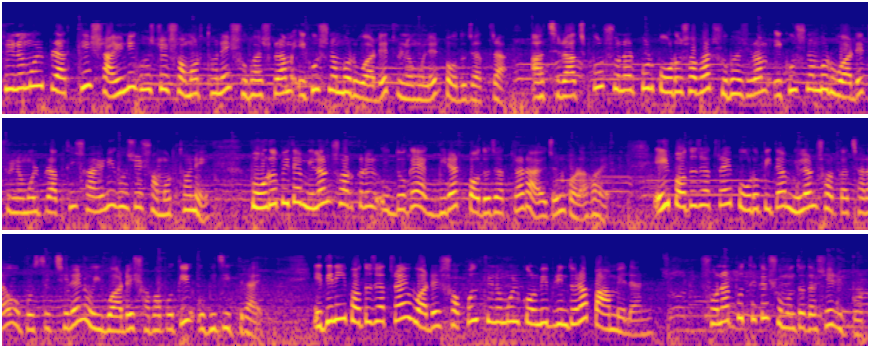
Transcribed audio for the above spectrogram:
তৃণমূল প্রার্থী সায়নী ঘোষের সমর্থনে সুভাষগ্রাম একুশ নম্বর ওয়ার্ডে তৃণমূলের পদযাত্রা। আজ রাজপুর সোনারপুর পৌরসভার সুভাষগ্রাম একুশ নম্বর ওয়ার্ডে তৃণমূল প্রার্থী সায়নী ঘোষের সমর্থনে পৌরপিতা মিলন সরকারের উদ্যোগে এক বিরাট পদযাত্রার আয়োজন করা হয়। এই পদযাত্রায় পৌরপিতা মিলন সরকার ছাড়াও উপস্থিত ছিলেন ওই ওয়ার্ডের সভাপতি অভিজিৎ রায়। এদিন এই পদযাত্রায় ওয়ার্ডের সকল তৃণমূল কর্মীবৃন্দরা পা মেলান। সোনারপুর থেকে সুমন্ত দাসের রিপোর্ট।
